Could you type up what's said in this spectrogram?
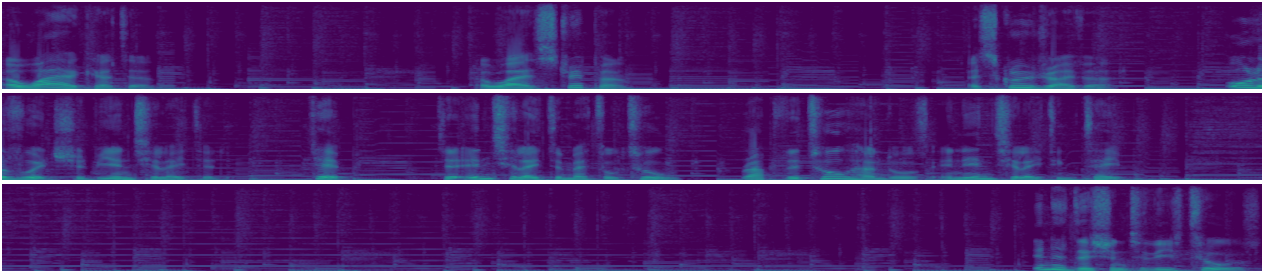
a wire cutter, a wire stripper, a screwdriver, all of which should be insulated. Tip: To insulate a metal tool, wrap the tool handles in insulating tape. In addition to these tools,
